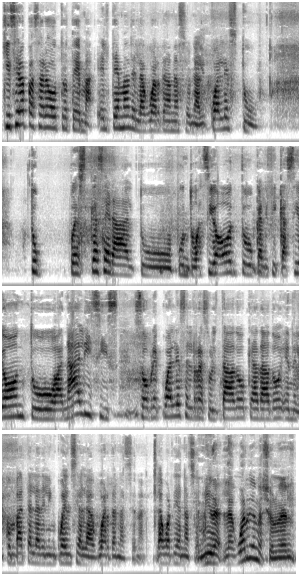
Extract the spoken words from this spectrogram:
quisiera pasar a otro tema, el tema de la Guardia Nacional. ¿Cuál es tu, tu pues, qué será tu puntuación, tu calificación, tu análisis sobre cuál es el resultado que ha dado en el combate a la delincuencia la Guardia Nacional, la Guardia Nacional? Mira, la Guardia Nacional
